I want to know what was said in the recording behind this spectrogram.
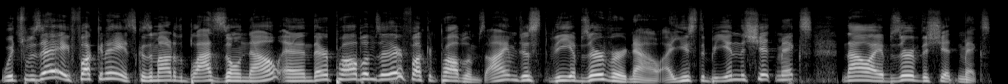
which was a fucking a. It's because I'm out of the blast zone now, and their problems are their fucking problems. I'm just the observer now. I used to be in the shit mix. Now I observe the shit mix.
